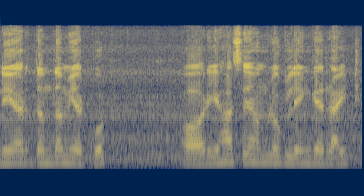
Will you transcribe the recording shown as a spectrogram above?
नियर दमदम एयरपोर्ट और यहाँ से हम लोग लेंगे राइट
